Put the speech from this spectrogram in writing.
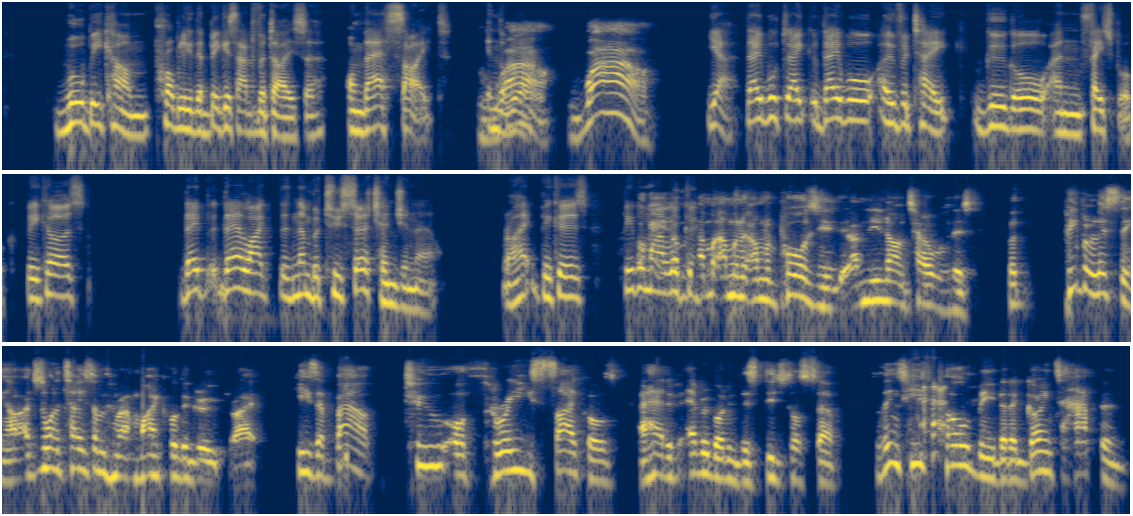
will become probably the biggest advertiser on their site in the wow. world. Wow. Yeah, they will take they will overtake Google and Facebook because they they're like the number two search engine now, right? Because people Okay, might look I'm, at I'm, I'm gonna I'm gonna pause you. I mean, you know I'm terrible with this, but people listening, I I just want to tell you something about Michael de Groot, right? He's about two or three cycles ahead of everybody in this digital stuff. The things he's told me that are going to happen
